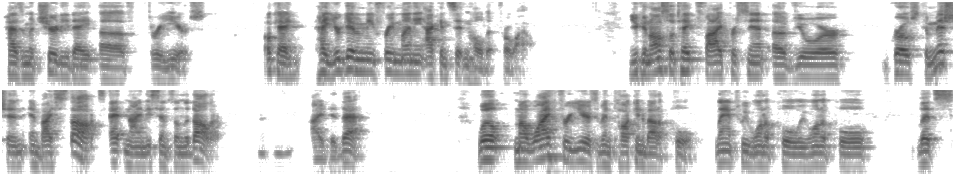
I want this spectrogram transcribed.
has a maturity date of three years. Okay, hey, you're giving me free money. I can sit and hold it for a while. You can also take 5% of your gross commission and buy stocks at 90 cents on the dollar. Mm-hmm. I did that. Well, my wife for years have been talking about a pool. Lance, we want a pool. We want a pool. Let's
